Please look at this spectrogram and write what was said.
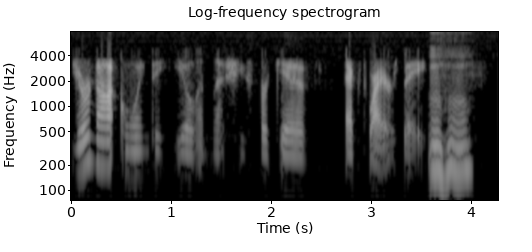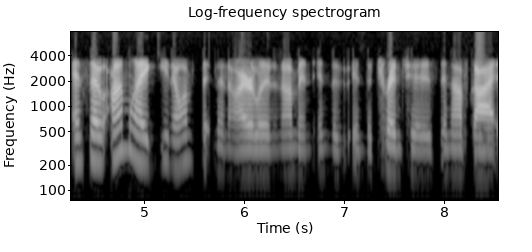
You're not going to heal unless you forgive x y or z Mm-hmm. and so I'm like, you know, I'm sitting in Ireland and I'm in, in the in the trenches and I've got,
